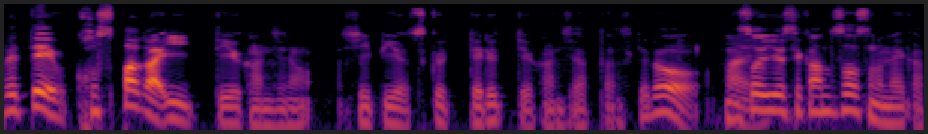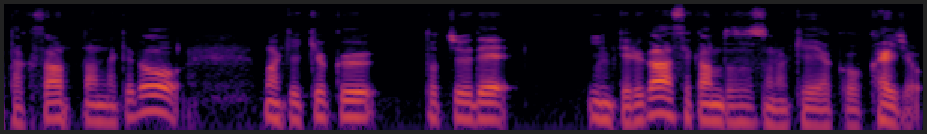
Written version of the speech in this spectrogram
べてコスパがいいっていう感じの CPU を作ってるっていう感じだったんですけど、まあはい。そういうセカンドソースのメーカーたくさんあったんだけど、まあ、結局途中でインテルがセカンドソースの契約を解除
